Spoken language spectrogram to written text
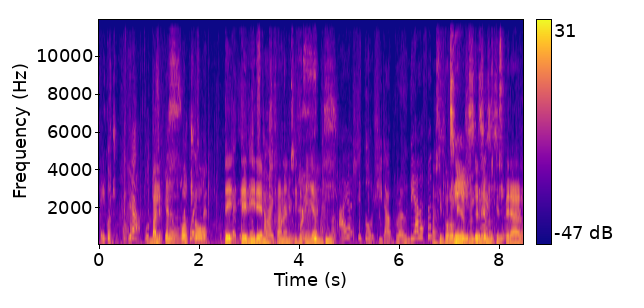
El coche. El we'll Vale, pues- El cocho. replacement. Te, te diremos, Hanan, si te pillamos. I actually thought she'd outgrown the elephant. Así por lo Sí, menos no sí, tendremos sí, que sí. esperar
